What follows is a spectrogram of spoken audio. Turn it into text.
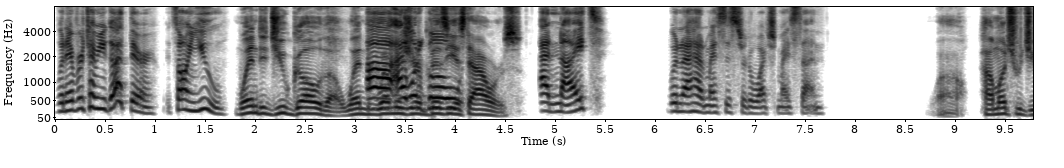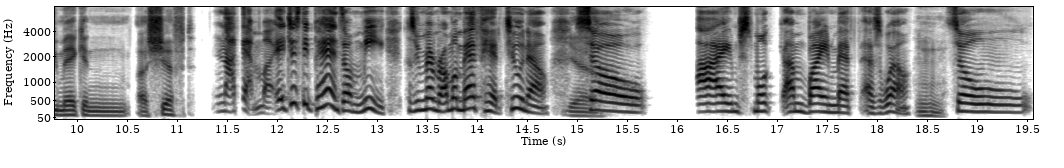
whatever time you got there, it's on you. When did you go though? When Uh, when I was your busiest hours? At night, when I had my sister to watch my son. Wow. How much would you make in a shift? Not that much. It just depends on me. Because remember, I'm a meth head too now. Yeah. So I'm smoke. I'm buying meth as well. Mhm. So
